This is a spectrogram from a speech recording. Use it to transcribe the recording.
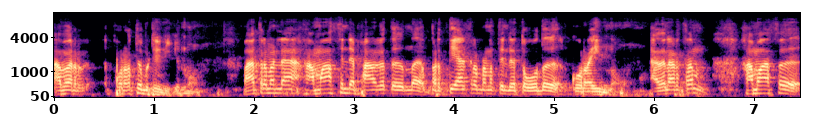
അവർ പുറത്തുവിട്ടിരിക്കുന്നു. മാത്രമല്ല ഹമാസിന്റെ ഭാഗത്ത് നിന്ന് പ്രത്യാക്രമണത്തിന്റെ തോത് കുറയുന്നു. അതിനർത്ഥം ഹമാസ്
